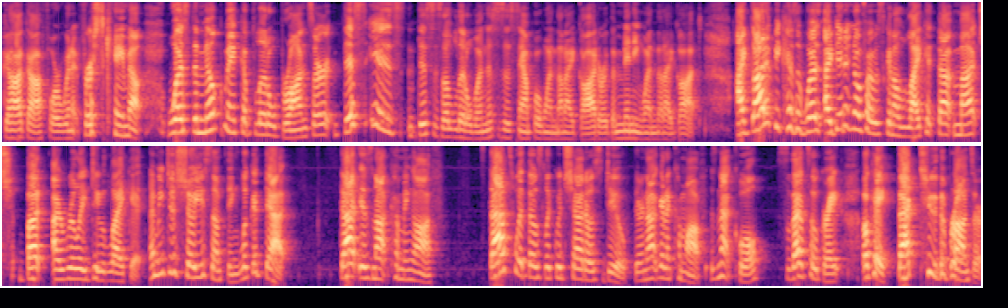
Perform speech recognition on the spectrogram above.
gaga for when it first came out was the milk makeup little bronzer. This is this is a little one. This is a sample one that i got or the mini one that i got. I got it because it was i didn't know if i was gonna like it that much but i really do like it. Let me just show you something. Look at that. That is not coming off. That's what those liquid shadows do. They're not going to come off. Isn't that cool so that's so great. Okay back to the bronzer.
